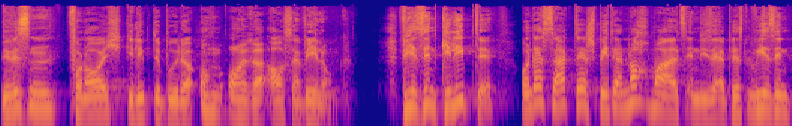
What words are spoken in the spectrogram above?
Wir wissen von euch, geliebte Brüder, um eure Auserwählung. Wir sind Geliebte. Und das sagt er später nochmals in dieser Epistel. Wir sind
